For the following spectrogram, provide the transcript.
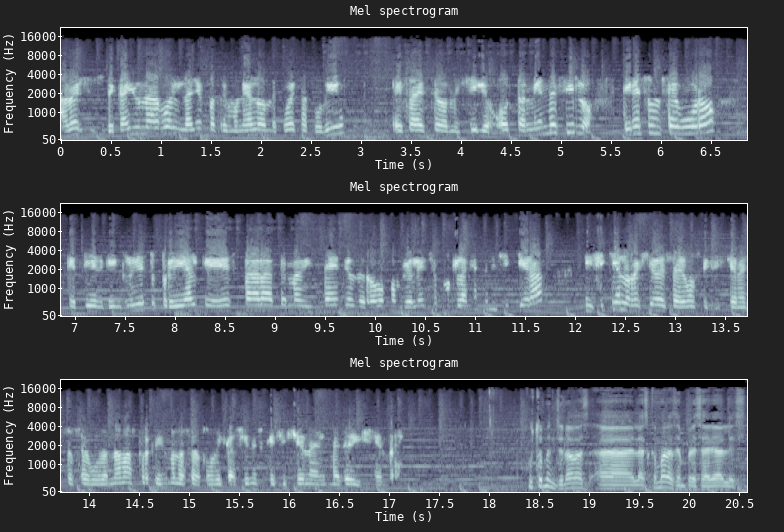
a ver, si se te cae un árbol, el daño patrimonial donde puedes acudir es a este domicilio. O también decirlo, tienes un seguro que tiene que incluye tu predial que es para tema de incendios, de robo con violencia, porque la gente ni siquiera ni siquiera los regiones sabemos que existían estos seguros, nada más porque vimos las adjudicaciones que existieron en el mes de diciembre. Justo mencionabas las cámaras empresariales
